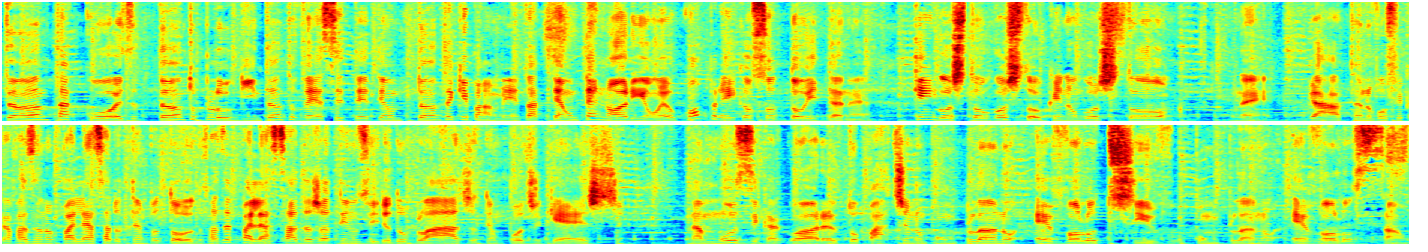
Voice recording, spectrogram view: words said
tanta coisa, tanto plugin, tanto VST, tenho tanto equipamento, até um Tenorion. Eu comprei, que eu sou doida, né? Quem gostou, gostou. Quem não gostou, né? Gata, eu não vou ficar fazendo palhaçada o tempo todo. Fazer palhaçada, já tenho os vídeos dublados, eu tenho um podcast. Na música agora, eu tô partindo pra um plano evolutivo, pra um plano evolução.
